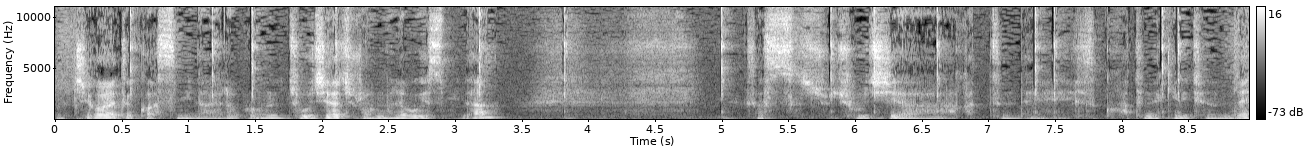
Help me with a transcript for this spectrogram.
좀 찍어야 될 것 같습니다. 여러분 조지아주로 한번 해보겠습니다. 텍사스주 조지아 같은데 있을 것 같은 느낌이 드는데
